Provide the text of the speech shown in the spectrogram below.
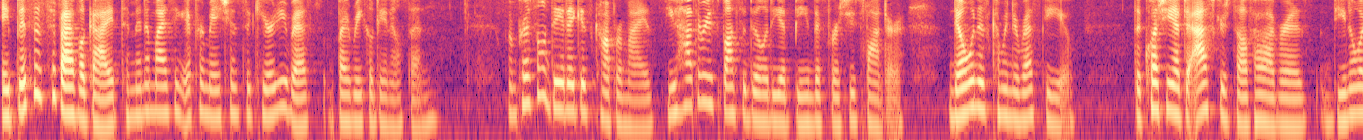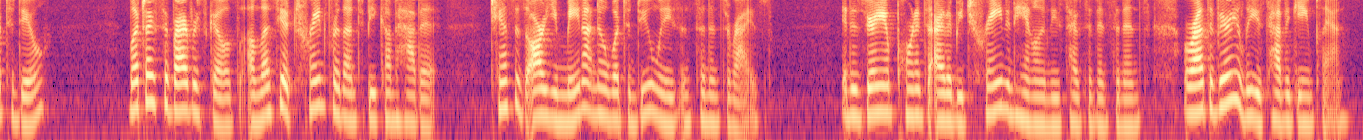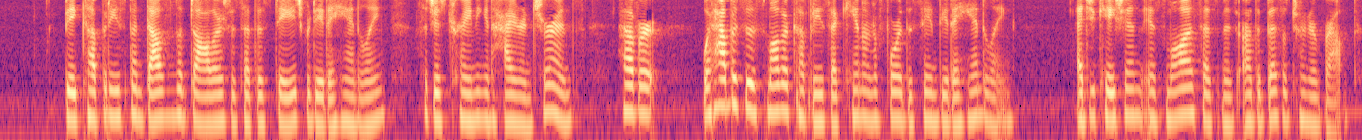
A Business Survival Guide to Minimizing Information Security Risks by Rico Danielson. When personal data gets compromised, you have the responsibility of being the first responder. No one is coming to rescue you. The question you have to ask yourself, however, is do you know what to do? Much like survivor skills, unless you have trained for them to become habit, chances are you may not know what to do when these incidents arise. It is very important to either be trained in handling these types of incidents or at the very least have a game plan. Big companies spend thousands of dollars to set the stage for data handling, such as training and higher insurance. However, what happens to the smaller companies that cannot afford the same data handling? Education and small assessments are the best alternative route.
